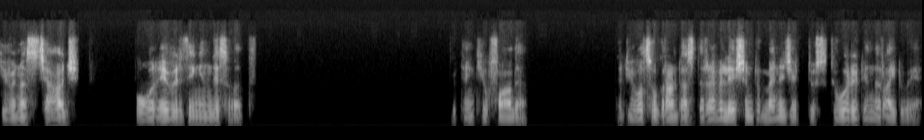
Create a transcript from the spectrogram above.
given us charge over everything in this earth. We thank you, Father, that you also grant us the revelation to manage it, to steward it in the right way,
